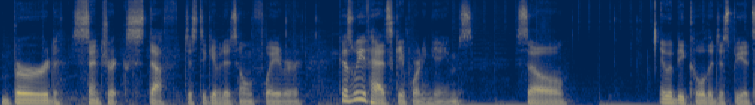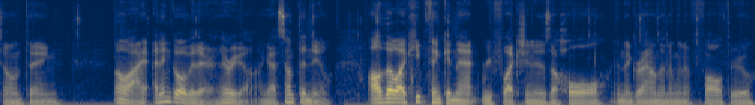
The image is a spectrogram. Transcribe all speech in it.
bird centric stuff just to give it its own flavor because we've had skateboarding games so it would be cool to just be its own thing. Oh, I, I didn't go over there. There we go. I got something new. Although I keep thinking that reflection is a hole in the ground that I'm going to fall through.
